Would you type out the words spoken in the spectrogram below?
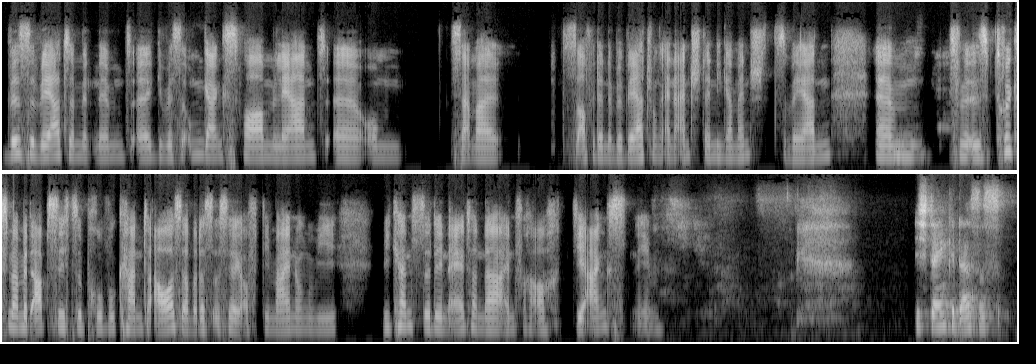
gewisse Werte mitnimmt, äh, gewisse Umgangsformen lernt, äh, um, ich sag mal, das ist auch wieder eine Bewertung, ein anständiger Mensch zu werden. Ähm, mhm. Ich, ich drücke es mal mit Absicht so provokant aus, aber das ist ja oft die Meinung, wie, wie kannst du den Eltern da einfach auch die Angst nehmen? Ich denke, dass es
